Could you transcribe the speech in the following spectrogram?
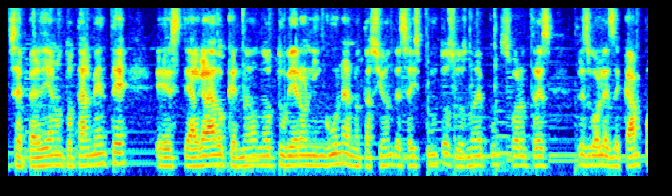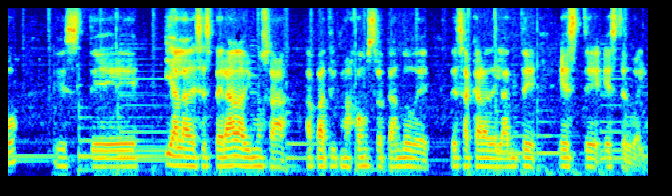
se perdieron totalmente, este, al grado que no, no tuvieron ninguna anotación de seis puntos, los nueve puntos fueron tres, tres goles de campo, este, y a la desesperada vimos a, a Patrick Mahomes tratando de, de, sacar adelante este, este duelo.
